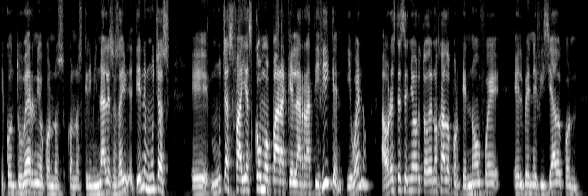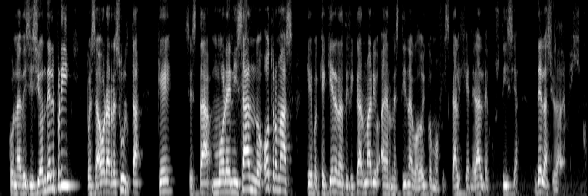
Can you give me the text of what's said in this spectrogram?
de contubernio con los, con los criminales, o sea, tiene muchas, eh, muchas fallas como para que la ratifiquen. Y bueno, ahora este señor todo enojado porque no fue el beneficiado con, con la decisión del PRI, pues ahora resulta que se está morenizando otro más que, que quiere ratificar Mario a Ernestina Godoy como fiscal general de justicia de la Ciudad de México.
